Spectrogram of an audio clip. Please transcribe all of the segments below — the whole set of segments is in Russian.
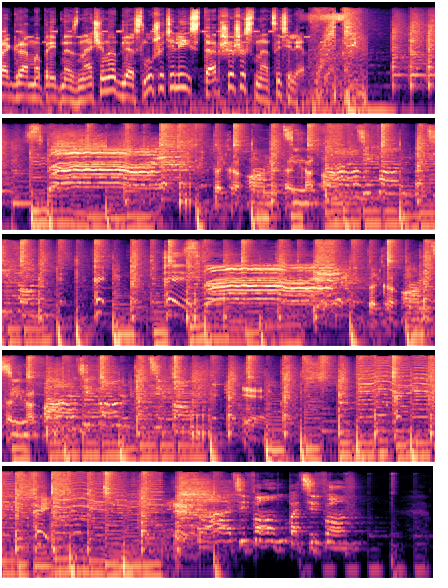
Программа предназначена для слушателей старше 16 лет. Только он, только он,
